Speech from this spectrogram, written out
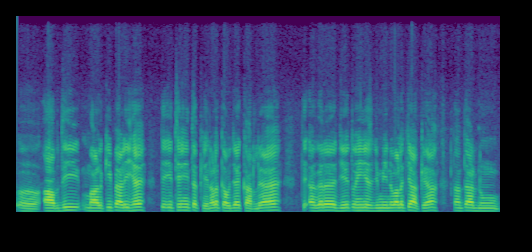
ਅ, ਆਪਦੀ ਮਾਲਕੀ ਪੈਲੀ ਹੈ ਤੇ ਇੱਥੇ ਅਸੀਂ ਧੱਕੇ ਨਾਲ ਕਬਜ਼ਾ ਕਰ ਲਿਆ ਹੈ ਤੇ ਅਗਰ ਜੇ ਤੁਸੀਂ ਇਸ ਜ਼ਮੀਨ ਵੱਲ ਝਾਕਿਆ ਤਾਂ ਤੁਹਾਨੂੰ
